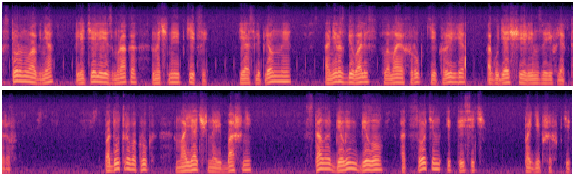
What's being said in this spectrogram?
В сторону огня летели из мрака ночные птицы, и ослепленные они разбивались, ломая хрупкие крылья, а гудящие линзы рефлекторов. Под утро вокруг маячной башни стало белым-бело от сотен и тысяч погибших птиц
